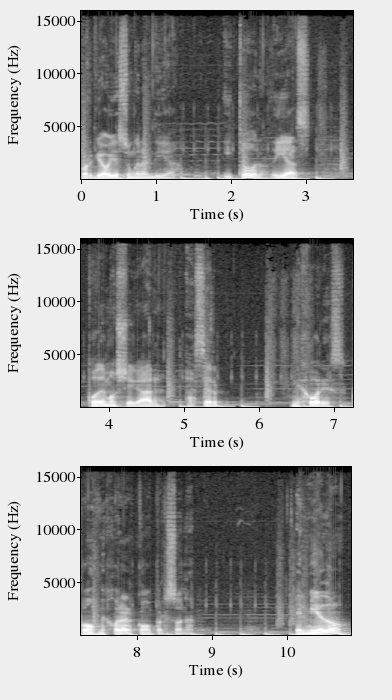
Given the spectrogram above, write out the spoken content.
porque hoy es un gran día y todos los días podemos llegar a ser mejores, podemos mejorar como persona. El miedo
